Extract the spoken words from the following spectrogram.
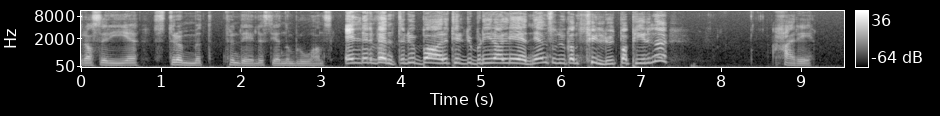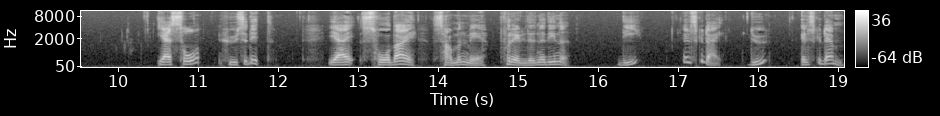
Raseriet strømmet fremdeles gjennom blodet hans. Eller venter du bare til du blir alene igjen, så du kan fylle ut papirene? Harry, jeg så huset ditt. Jeg så deg sammen med foreldrene dine. De elsker deg. Du elsker dem.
